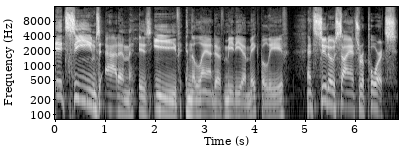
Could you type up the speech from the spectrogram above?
It seems Adam is Eve in the land of media make believe, and pseudoscience reports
